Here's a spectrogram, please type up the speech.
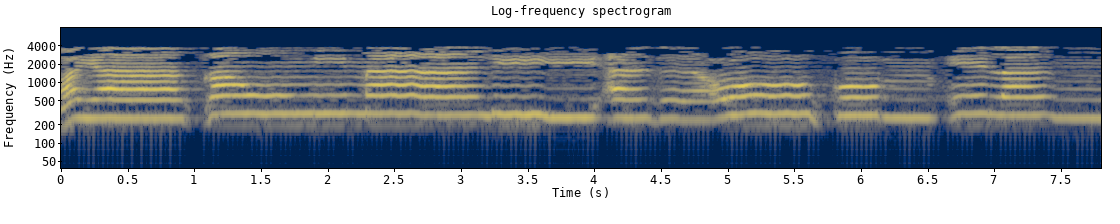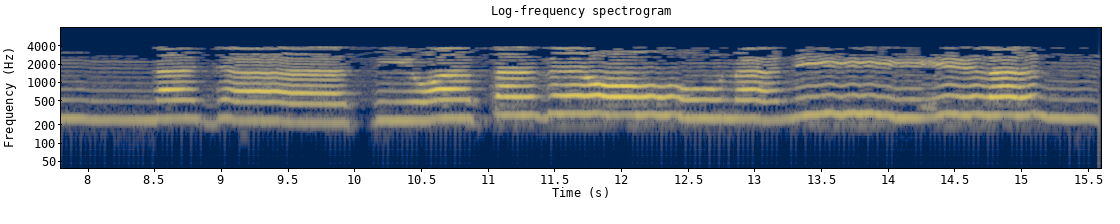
وَيَا قَوْمِ مَا لِي أَدْعُوكُمْ إِلَى النَّجَاةِ وَتَدْعُونَنِي إِلَى النَّارِ.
